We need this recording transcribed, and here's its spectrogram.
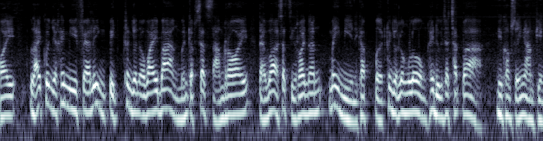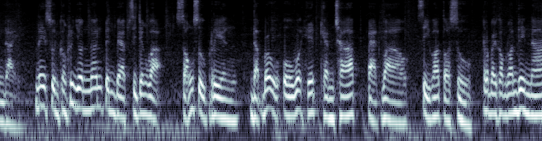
400 หลายคนอยากให้มีแฟริ่งปิดเครื่องยนต์เอาไว้บ้างเหมือนกับ Z300 แต่ว่า Z400 นั้นไม่มีนะครับเปิดเครื่องยนต์โล่งๆให้ดูชัดๆว่ามีความสวยงามเพียงใด ในส่วนของเครื่องยนต์นั้นเป็นแบบ 4 จังหวะ 2 สูบเรียง Double Overhead Camshaft 8 วาล์ว4วาล์วต่อสูบ ระบายความร้อนด้วยน้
